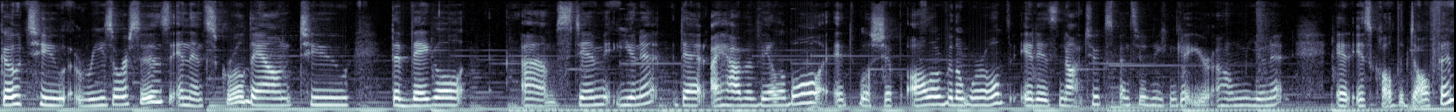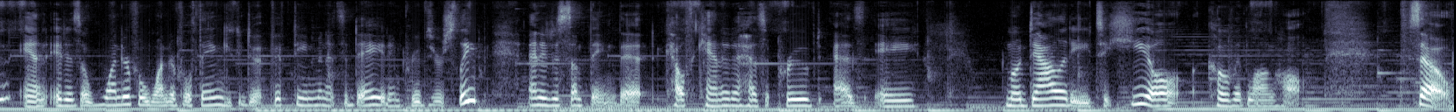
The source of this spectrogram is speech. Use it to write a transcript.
go to resources, and then scroll down to the vagal um, stim unit that I have available. It will ship all over the world. It is not too expensive. You can get your own unit. It is called the Dolphin, and it is a wonderful, wonderful thing. You can do it 15 minutes a day. It improves your sleep, and it is something that Health Canada has approved as a modality to heal COVID long haul. So,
